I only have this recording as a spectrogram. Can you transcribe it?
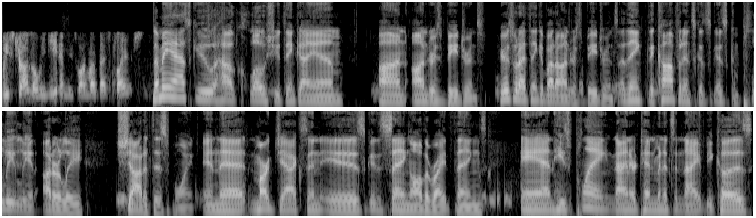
we struggle. We need him. He's one of our best players. Let me ask you how close you think I am on Andris Biedrins. Here's what I think about Andris Biedrins. I think the confidence is, is completely and utterly shot at this point, and that Mark Jackson is saying all the right things, and he's playing nine or ten minutes a night because.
